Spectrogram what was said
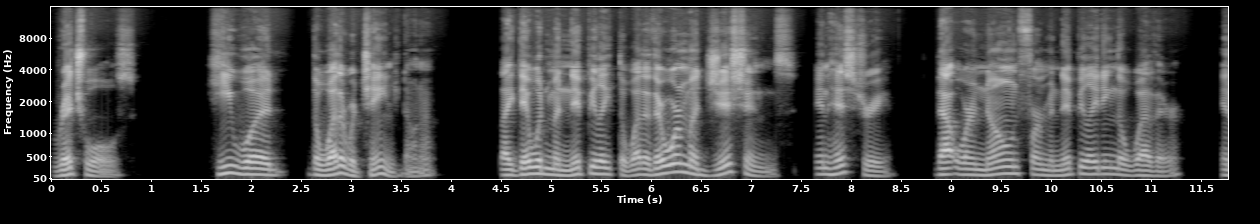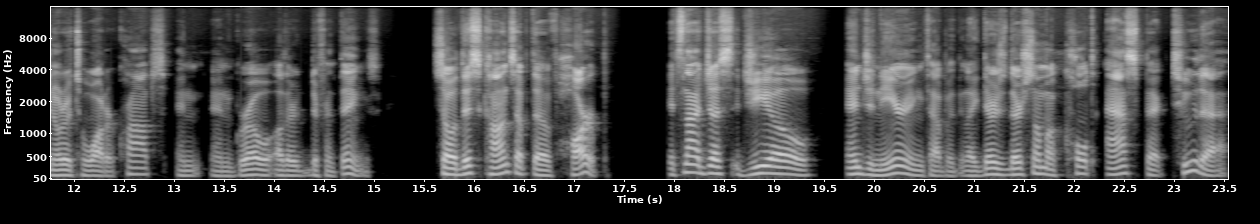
rituals, he would the weather would change, don't it? Like they would manipulate the weather. There were magicians in history that were known for manipulating the weather in order to water crops and and grow other different things. So this concept of HAARP, it's not just geo engineering type of thing. Like there's there's some occult aspect to that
